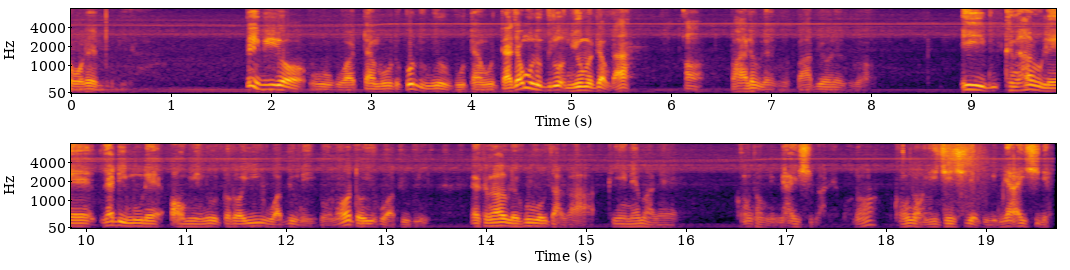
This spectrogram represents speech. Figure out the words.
တော်တဲ့လူကြီးတိတ်ပြီးတော့ဟိုဟိုတန်ဖို့ကိုလူမျိုးကိုတန်ဖို့ဒါကြောင့်မလို့သူတို့အမျိုးမပြောက်တာဟုတ်ဘာလုပ်လဲဆိုဘာပြောလဲဆိုတော့အေးခင်ဗျားတို့လည်းရက်တီမှုနဲ့အောင်မြင်လို့တော်တော်ကြီးဟိုကပြုနေပြီပေါ့နော်တော်ကြီးဟိုကပြုပြီအဲခင်ဗျားတို့လည်းခုဥစ္စာကကရင်ထဲမှာလည်းခေါင်းဆောင်တွေအများကြီးရှိပါတယ်ပေါ့နော်ခေါင်းဆောင်ရည်ချင်းရှိတဲ့လူတွေအများကြီးရှိတယ်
